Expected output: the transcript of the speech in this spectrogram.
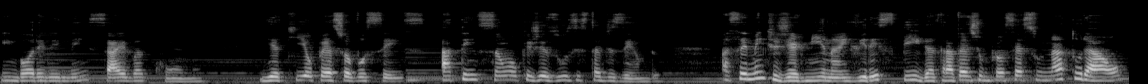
embora ele nem saiba como. E aqui eu peço a vocês atenção ao que Jesus está dizendo. A semente germina e vira espiga através de um processo natural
